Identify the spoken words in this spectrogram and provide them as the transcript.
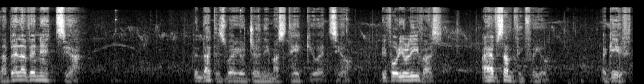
La Bella Venezia. Then that is where your journey must take you, Ezio. Before you leave us, I have something for you. A gift.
